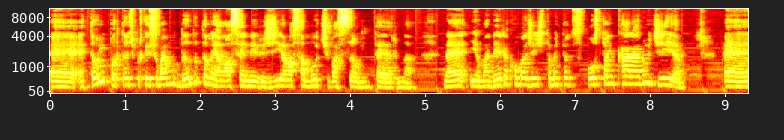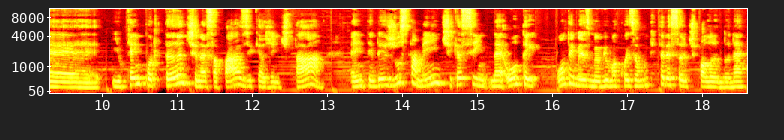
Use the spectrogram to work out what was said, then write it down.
é, é, tão importante porque isso vai mudando também a nossa energia, a nossa motivação interna, né? E a maneira como a gente também está disposto a encarar o dia. É, e o que é importante nessa fase que a gente está é entender justamente que assim, né? Ontem Ontem mesmo eu vi uma coisa muito interessante falando, né?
